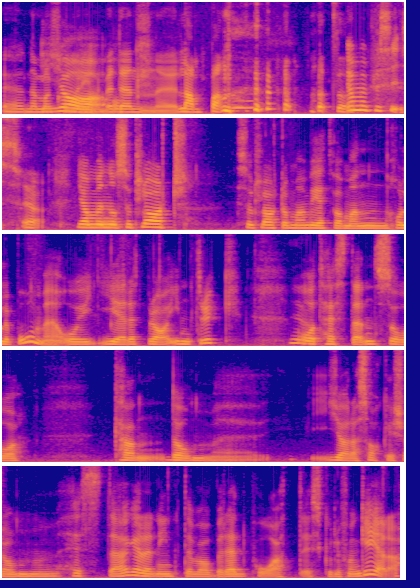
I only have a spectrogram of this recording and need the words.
Eh, när man Ja, kommer in med och- den eh, lampan. alltså, Ja men precis. ja. Ja men och såklart, såklart om man vet vad man håller på med och ger ett bra intryck Ja. åt hästen så kan de eh, göra saker som hästägaren inte var beredd på att det skulle fungera.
